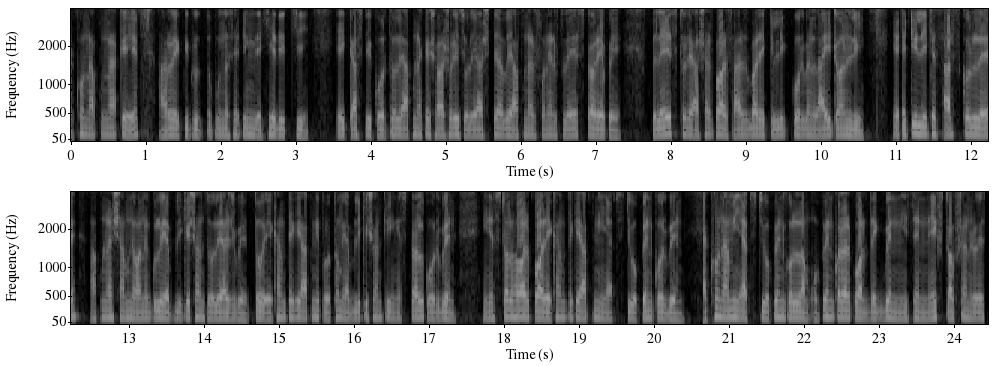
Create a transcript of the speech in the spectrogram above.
এখন আপনাকে আরও একটি গুরুত্বপূর্ণ সেটিং দেখিয়ে দিচ্ছি। এই কাজটি করতে হলে আপনাকে সরাসরি চলে আসতে হবে আপনার ফোনের প্লে স্টোর অ্যাপে প্লে স্টোরে আসার পর সার্চ বারে ক্লিক করবেন লাইট অনলি এটি লিখে সার্চ করলে আপনার সামনে অনেকগুলো অ্যাপ্লিকেশন চলে আসবে। তো এখান থেকে আপনি প্রথম অ্যাপ্লিকেশনটি ইনস্টল করবেন। ইনস্টল হওয়ার পর এখান থেকে আপনি অ্যাপসটি ওপেন করবেন। এখন আমি অ্যাপসটি ওপেন করলাম। ওপেন করার পর দেখবেন নিচে নেক্সট অপশান রয়েছে।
